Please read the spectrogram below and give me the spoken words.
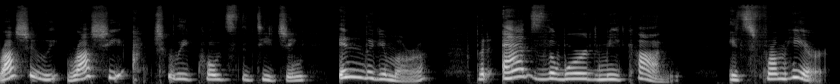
Rashi, Rashi actually quotes the teaching in the Gemara, but adds the word mikan. It's from here,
